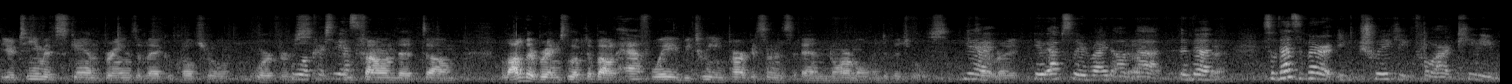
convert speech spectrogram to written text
your team had scanned brains of agricultural workers. Workers, And found that um, a lot of their brains looked about halfway between Parkinson's and normal individuals. Is Yeah, that right? you're absolutely right on Yeah. that. And then, Okay. so that's very intriguing for our team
